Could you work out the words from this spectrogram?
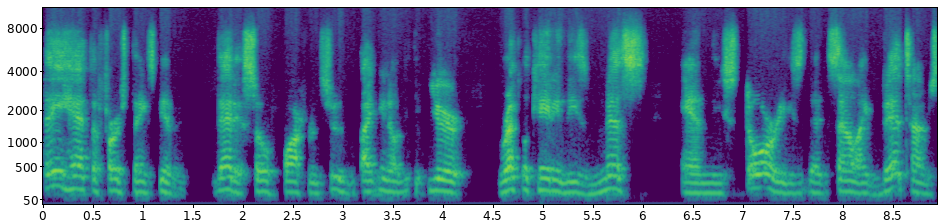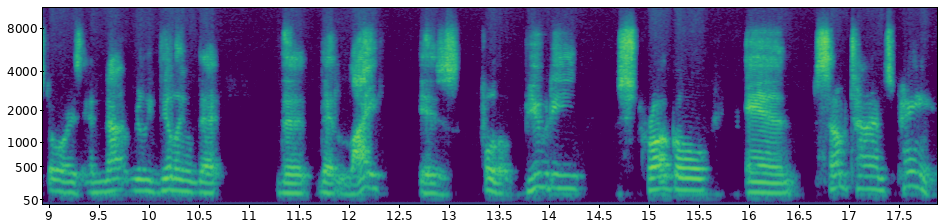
They had the first Thanksgiving. That is so far from true. Like, you know, you're replicating these myths and these stories that sound like bedtime stories and not really dealing with that the that life is full of beauty, struggle, and sometimes pain.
